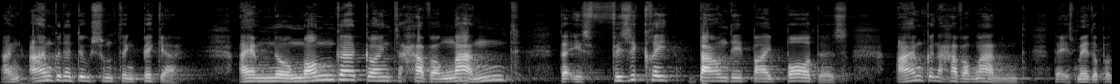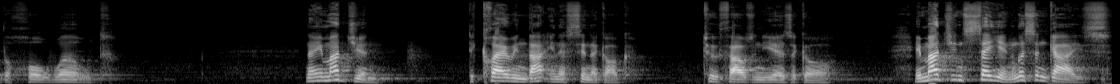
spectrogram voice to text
And I'm going to do something bigger. I am no longer going to have a land that is physically bounded by borders. I'm going to have a land that is made up of the whole world. Now imagine declaring that in a synagogue 2,000 years ago. Imagine saying, listen, guys,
